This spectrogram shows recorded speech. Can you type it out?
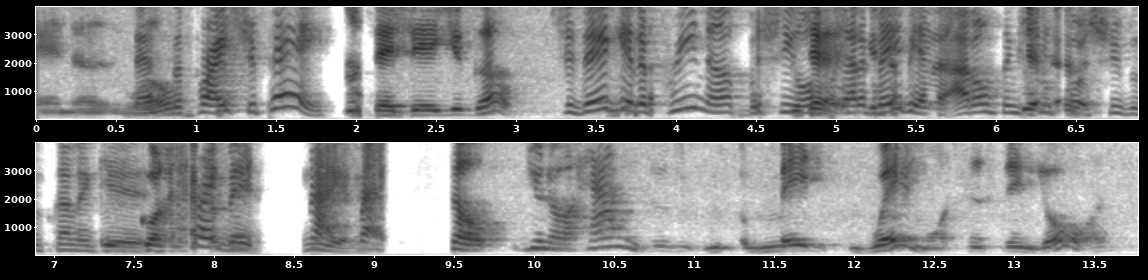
And uh, that's well, the price you pay. There, there you go. She did get a prenup, but she also yeah, got a baby. Know, I don't think yeah, she thought she was gonna get gonna pregnant. Right, yeah. right. So you know, Halle's has made way more sense than yours.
